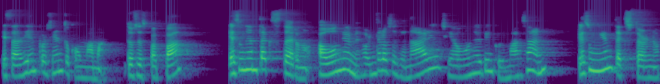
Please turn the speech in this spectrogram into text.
está 100% con mamá. Entonces, papá es un ente externo, aún en el mejor de los escenarios y aún en el vínculo más sano, es un ente externo.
